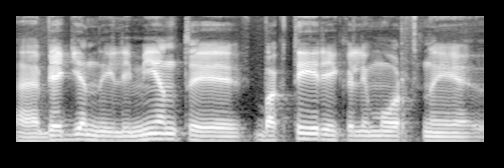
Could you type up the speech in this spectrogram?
э, биогенные элементы, бактерии калиморфные,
